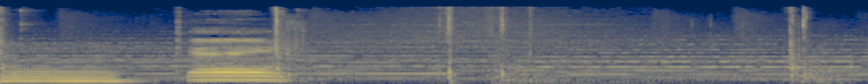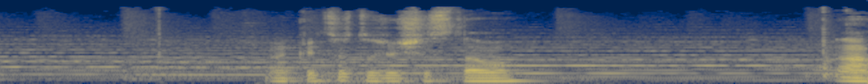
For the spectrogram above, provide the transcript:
Mm, Okej. Okej, co tu się stało? A.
